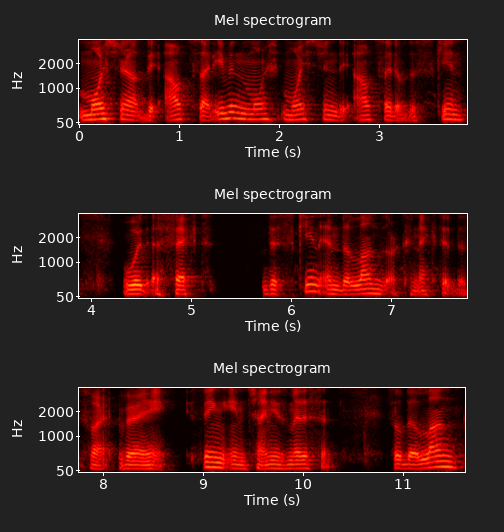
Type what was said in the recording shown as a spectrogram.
moisture at the outside, even moisture in the outside of the skin would affect the skin and the lungs are connected. That's very, very thing in Chinese medicine. So the lung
